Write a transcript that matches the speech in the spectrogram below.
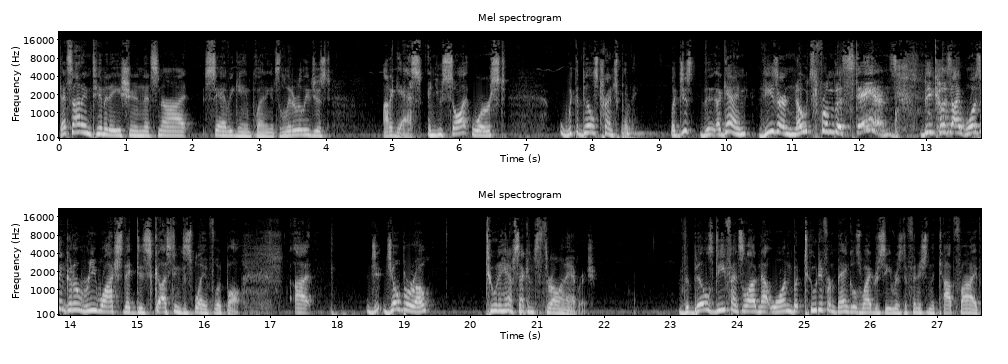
That's not intimidation. That's not savvy game planning. It's literally just out of gas. And you saw it worst with the Bills trench play. Like just the, again, these are notes from the stands because I wasn't going to rewatch that disgusting display of football. Uh, J- Joe Burrow, two and a half seconds throw on average. The Bills' defense allowed not one but two different Bengals wide receivers to finish in the top five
